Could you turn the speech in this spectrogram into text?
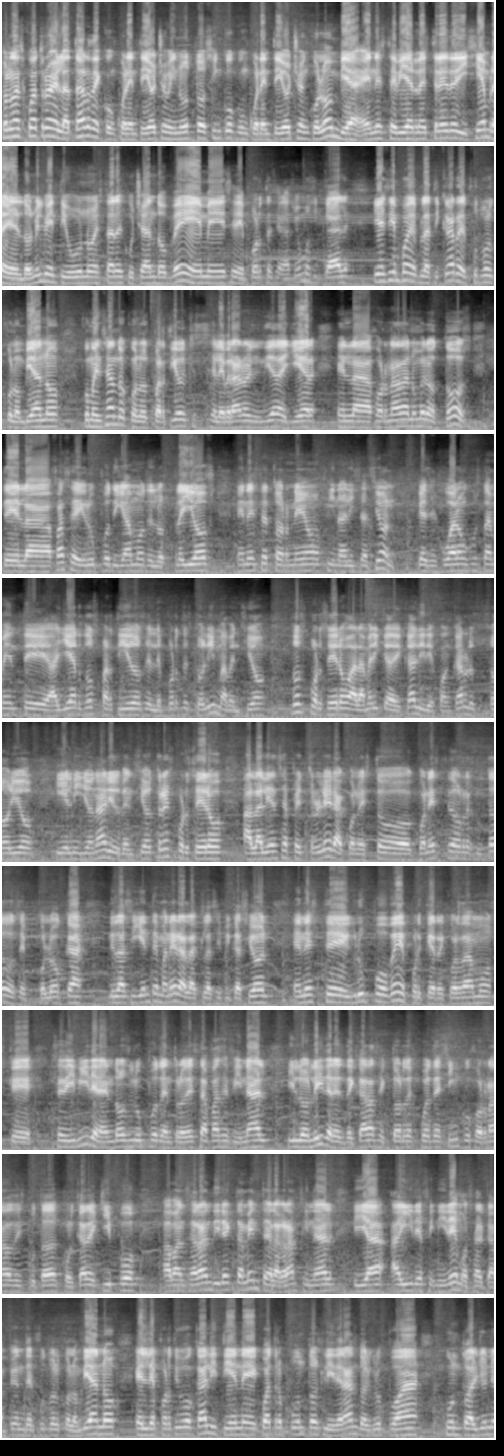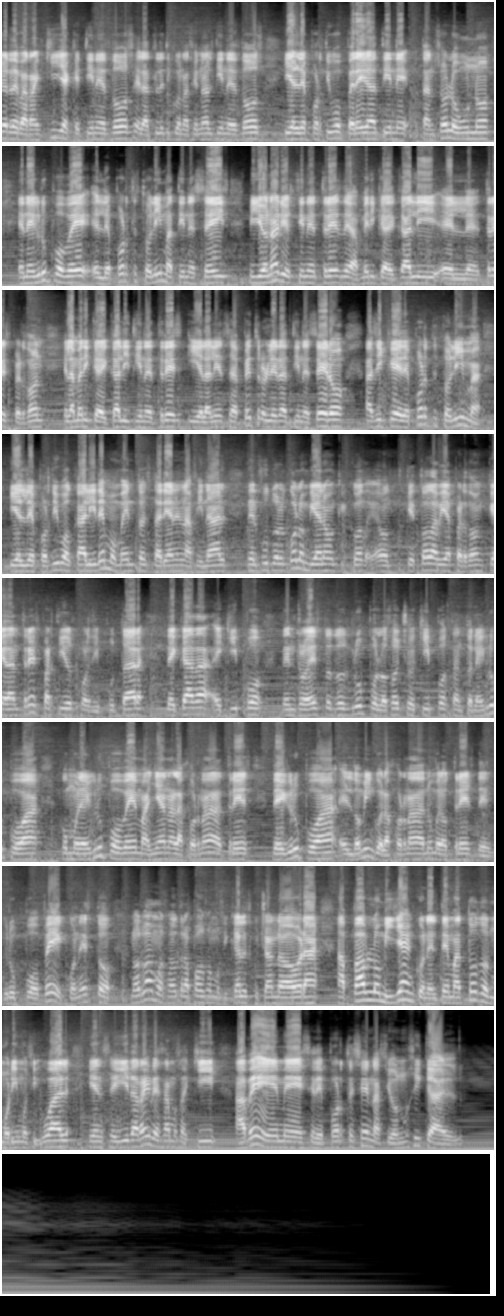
Son las 4 de la tarde con 48 minutos, 5 con 48 en Colombia. En este viernes 3 de diciembre del 2021 están escuchando BMS Deportes en Nación Musical y es tiempo de platicar del fútbol colombiano, comenzando con los partidos que se celebraron el día de ayer en la jornada número 2 de la fase de grupo, digamos, de los playoffs en este torneo finalización, que se jugaron justamente ayer dos partidos. El Deportes Tolima venció 2 por 0 al América de Cali de Juan Carlos Osorio y el Millonarios venció 3 por 0 a la Alianza Petrolera. Con, esto, con estos resultados se coloca de la siguiente manera la clasificación en este grupo B, porque recordamos que se dividen en dos grupos dentro de esta fase final y los líderes de cada sector después de cinco jornadas disputadas por cada equipo avanzarán directamente a la gran final y ya ahí definiremos al campeón del fútbol colombiano. El Deportivo Cali tiene cuatro puntos liderando el grupo A junto al Junior de Barranquilla que tiene dos, el Atlético Nacional tiene dos y el Deportivo Pereira tiene tan solo uno. En el grupo B el Deportes Tolima tiene seis, Millonarios tiene tres de América de Cali, el tres, perdón, el América de Cali tiene 3 y el Alianza Petrolera tiene 0. Así que Deportes Tolima y el Deportivo Cali de momento estarían en la final del fútbol colombiano, que, todavía perdón, quedan 3 partidos por disputar de cada equipo dentro de estos dos grupos, los 8 equipos, tanto en el grupo A como en el grupo B. Mañana la jornada 3 del grupo A, el domingo la jornada número 3 del grupo B. Con esto nos vamos a otra pausa musical escuchando ahora a Pablo Millán con el tema Todos morimos igual y enseguida regresamos aquí a BMS Deportes en Nación Musical.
